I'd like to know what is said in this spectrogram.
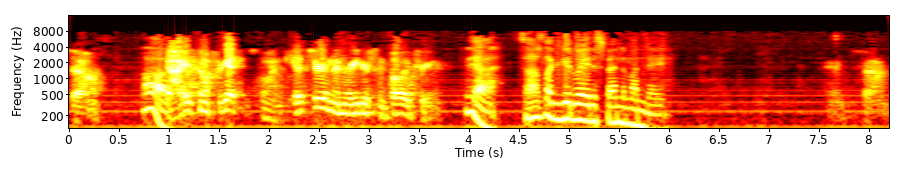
So, Oh, guys, don't forget this one. Kiss her and then read her some poetry. Yeah, sounds like a good way to spend a Monday. And so,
